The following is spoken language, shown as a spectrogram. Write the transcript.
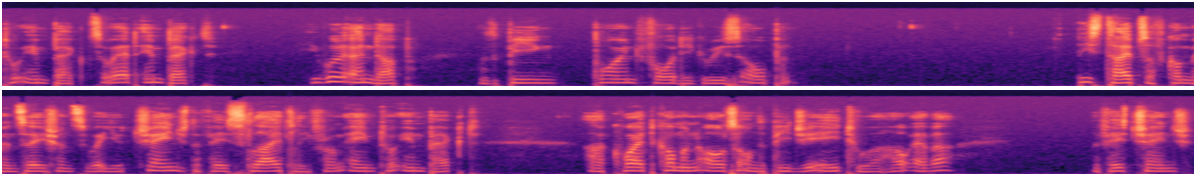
to impact. So at impact he will end up with being 0.4 degrees open. These types of compensations where you change the face slightly from aim to impact are quite common also on the PGA Tour. However, the face change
